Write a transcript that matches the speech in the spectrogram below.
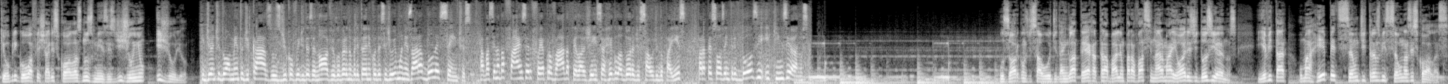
que obrigou a fechar escolas nos meses de junho e julho. E diante do aumento de casos de Covid-19, o governo britânico decidiu imunizar adolescentes. A vacina da Pfizer foi aprovada pela Agência Reguladora de Saúde do país para pessoas entre 12 e 15 anos. Os órgãos de saúde da Inglaterra trabalham para vacinar maiores de 12 anos e evitar uma repetição de transmissão nas escolas.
